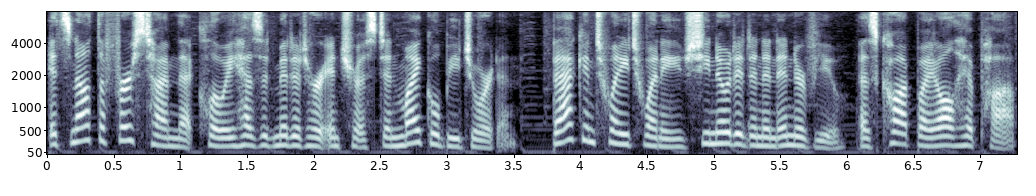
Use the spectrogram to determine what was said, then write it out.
It's not the first time that Chloe has admitted her interest in Michael B. Jordan. Back in 2020, she noted in an interview, as caught by AllHipHop,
